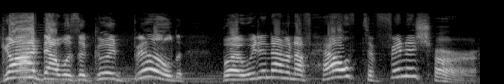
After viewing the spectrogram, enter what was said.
God, that was a good build, but we didn't have enough health to finish her.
